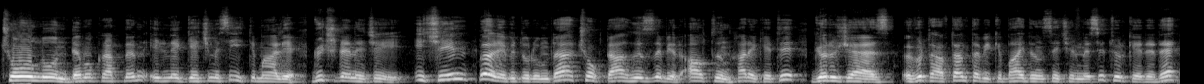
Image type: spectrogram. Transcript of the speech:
çoğunluğun demokratların eline geçmesi ihtimali güçleneceği için böyle bir durumda çok daha hızlı bir altın hareketi göreceğiz. Öbür taraftan tabii ki Biden seçilmesi Türkiye'de de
